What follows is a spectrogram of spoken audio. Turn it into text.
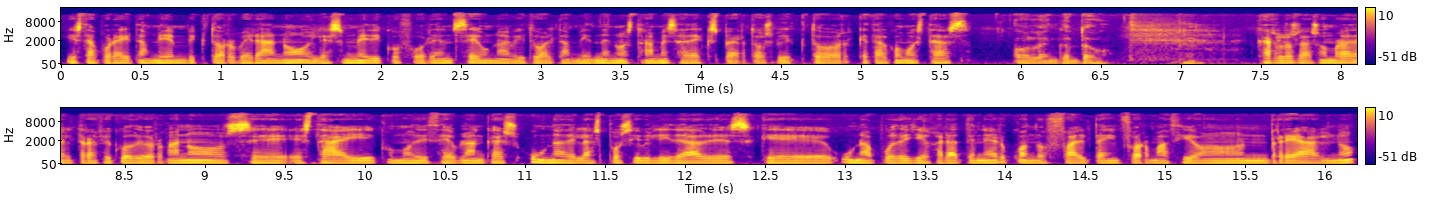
Y está por ahí también Víctor Verano, él es médico forense, un habitual también de nuestra mesa de expertos. Víctor, ¿qué tal? ¿Cómo estás? Hola, encantado. Carlos, la sombra del tráfico de órganos eh, está ahí, como dice Blanca, es una de las posibilidades que una puede llegar a tener cuando falta información real, ¿no?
